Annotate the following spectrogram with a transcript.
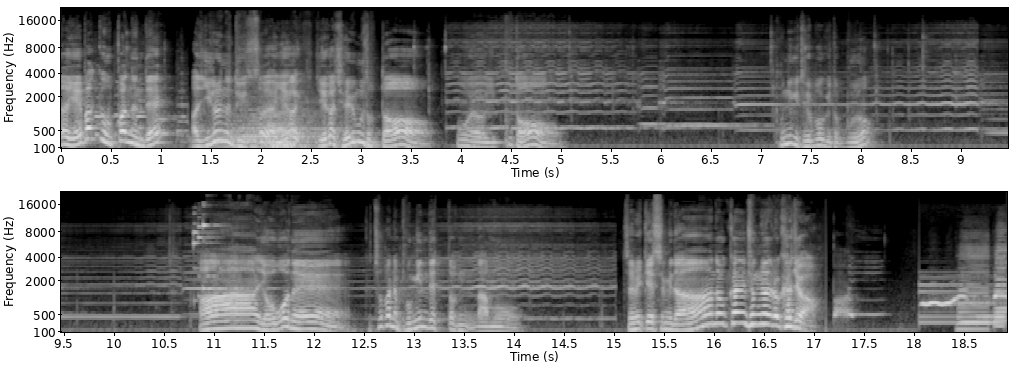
나 얘밖에 못 봤는데? 아 이런 애도 있어. 야 얘가 얘가 제일 무섭다. 오야 이쁘다. 분위기 대박이다. 뭐야? 아 요거네. 그 초반에 봉인됐던 나무. 재밌게 했습니다. 녹화는 종료하도록 하죠. 빠이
